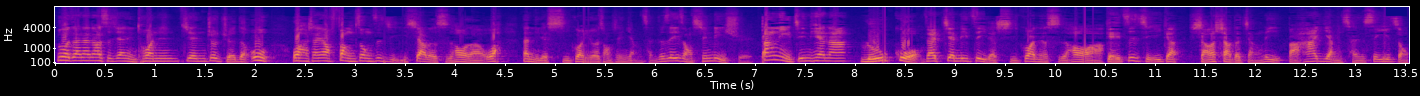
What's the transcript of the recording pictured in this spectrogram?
如果在那段时间你突然间就觉得，哦，我好像要放纵自己一下的时候呢，哇，那你的习惯就会重新养成，这是一种心理学。当你今天呢、如果在建立自己的习惯的时候啊，给自己一个小小的奖励，把它养成是一种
